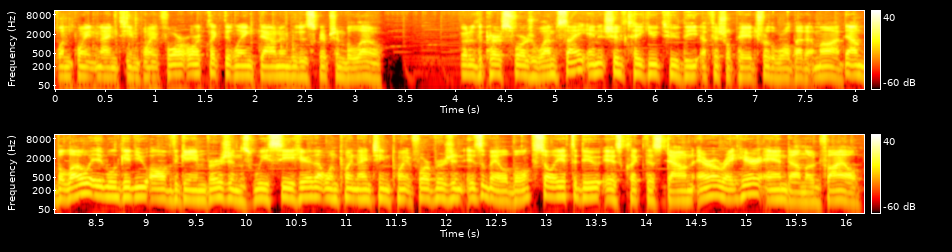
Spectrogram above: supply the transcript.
1.19.4 or click the link down in the description below. Go to the CurseForge website and it should take you to the official page for the World Edit mod. Down below, it will give you all of the game versions. We see here that 1.19.4 version is available, so all you have to do is click this down arrow right here and download file.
